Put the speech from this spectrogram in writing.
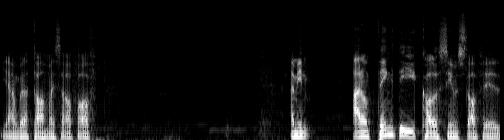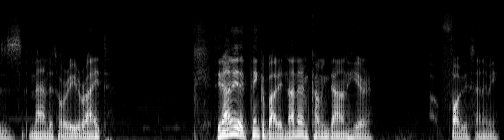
Yeah, I'm gonna top myself off. I mean, I don't think the Colosseum stuff is mandatory, right? See, now that I think about it, now that I'm coming down here, oh, fuck this enemy.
